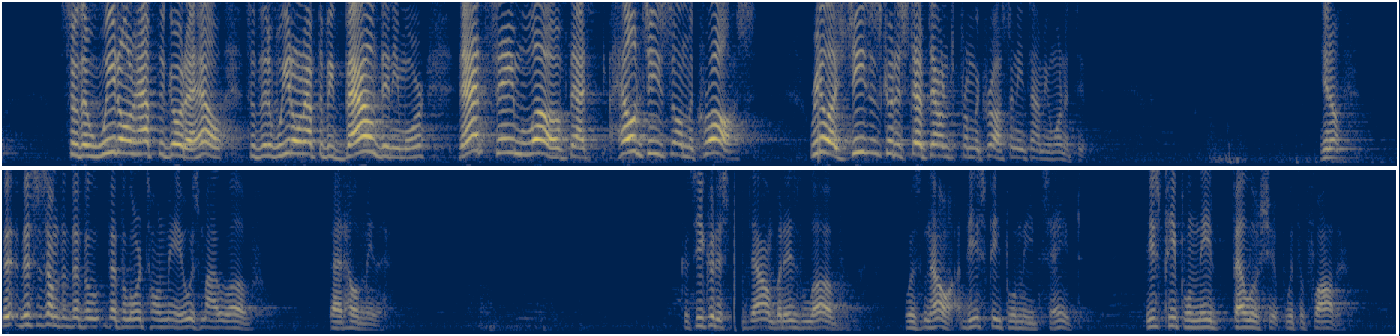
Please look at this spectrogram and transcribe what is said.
so that we don't have to go to hell, so that we don't have to be bound anymore. That same love that held Jesus on the cross Realize Jesus could have stepped down from the cross anytime he wanted to. You know, th- this is something that the, that the Lord told me. It was my love that held me there. Because he could have stepped down, but his love was no, these people need saved. These people need fellowship with the Father.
